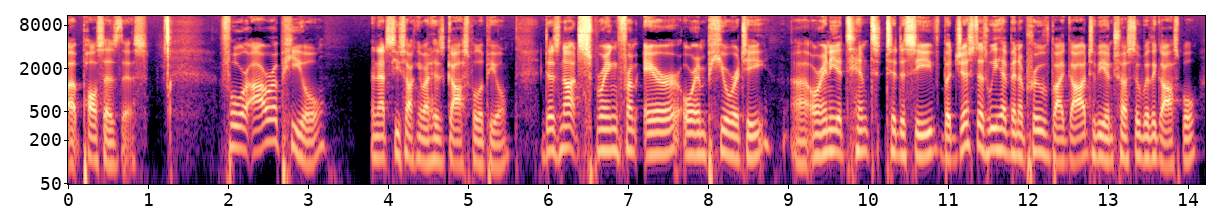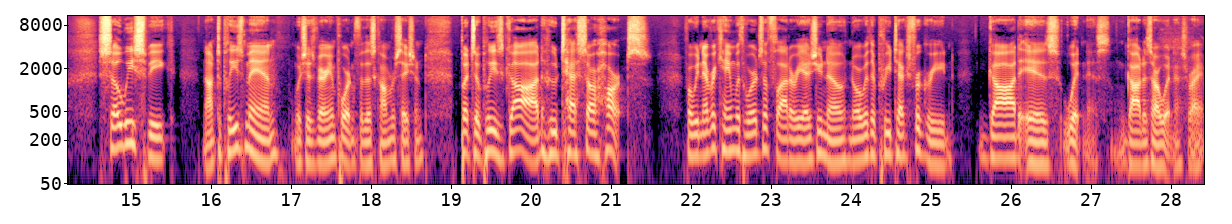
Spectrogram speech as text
uh, Paul says this: "For our appeal, and that's he's talking about his gospel appeal, does not spring from error or impurity." Uh, or any attempt to deceive, but just as we have been approved by God to be entrusted with the gospel, so we speak, not to please man, which is very important for this conversation, but to please God who tests our hearts. For we never came with words of flattery, as you know, nor with a pretext for greed. God is witness. God is our witness, right?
